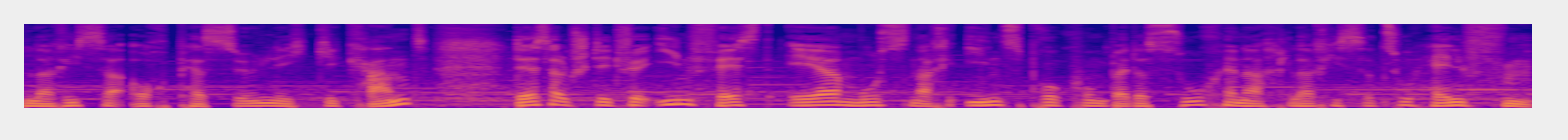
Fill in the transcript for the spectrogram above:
Larissa auch persönlich gekannt. Deshalb steht für ihn fest, er muss nach Innsbruck, um bei der Suche nach Larissa zu helfen.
